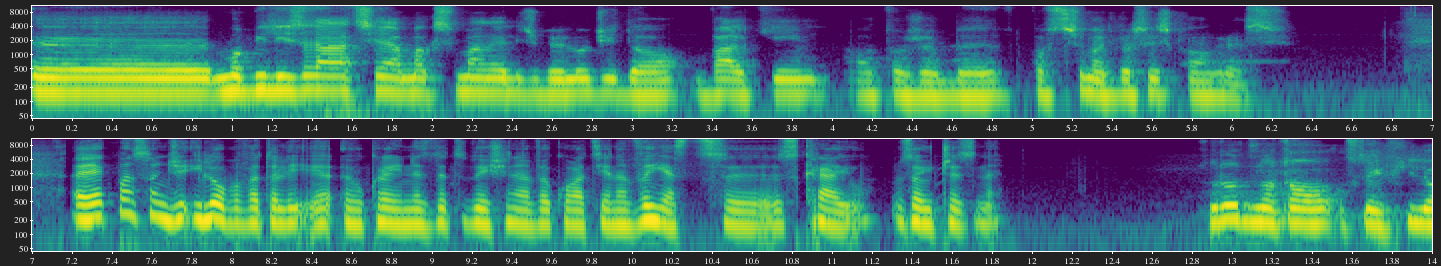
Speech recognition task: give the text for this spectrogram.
y, mobilizacja maksymalnej liczby ludzi do walki o to, żeby powstrzymać rosyjską agresję. A jak pan sądzi, ilu obywateli e, Ukrainy zdecyduje się na ewakuację, na wyjazd z, z kraju, z ojczyzny? Trudno to w tej chwili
